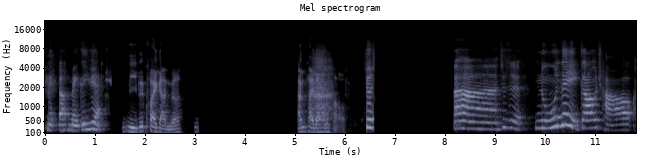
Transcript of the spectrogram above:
每呃每个月。你的快感呢？安排的很好。就是啊，就是颅内高潮。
